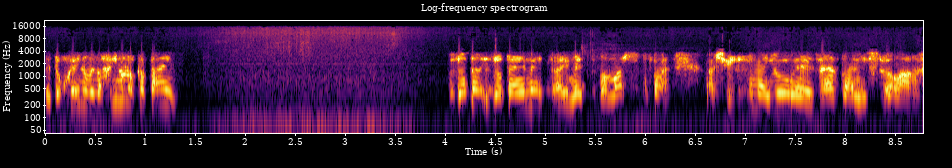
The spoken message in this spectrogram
בתוכנו, ומחאנו לו כפיים. זאת, זאת האמת, האמת ממש טובה. השירים היו, אה, זה הזמן לסלוח,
